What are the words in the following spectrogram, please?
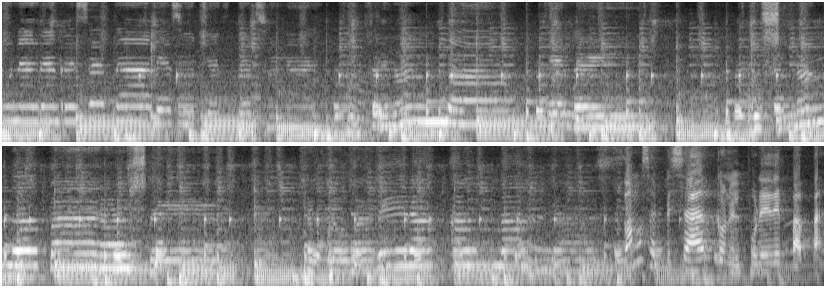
Una gran receta de su chef personal. Fernanda de ley. Cocinando para usted. Vamos a empezar con el puré de papa.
